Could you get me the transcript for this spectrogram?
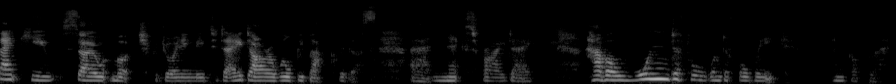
Thank you so much for joining me today. Dara will be back with us uh, next Friday. Have a wonderful, wonderful week and God bless.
